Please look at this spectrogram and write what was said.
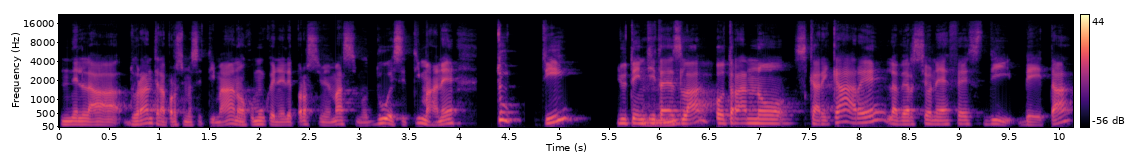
nella, durante la prossima settimana o comunque nelle prossime massimo due settimane, tutti gli utenti mm-hmm. Tesla potranno scaricare la versione FSD beta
